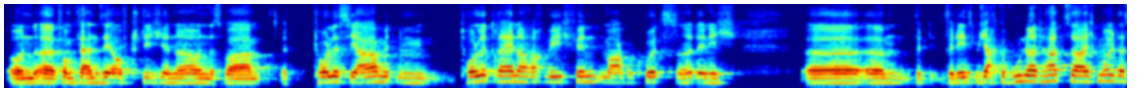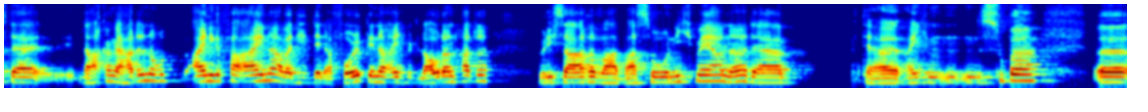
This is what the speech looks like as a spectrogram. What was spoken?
Und äh, vom Fernseher aufgestiegen, ne? und das war ein tolles Jahr mit einem tolle Trainer, ach wie ich finde, Marco Kurz, ne? den ich äh, ähm, für, für den es mich auch gewundert hat, sage ich mal, dass der Nachgang, er hatte noch einige Vereine, aber die, den Erfolg, den er eigentlich mit Laudern hatte, würde ich sagen, war, war so nicht mehr. Ne? Der, der eigentlich ein, ein super äh,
